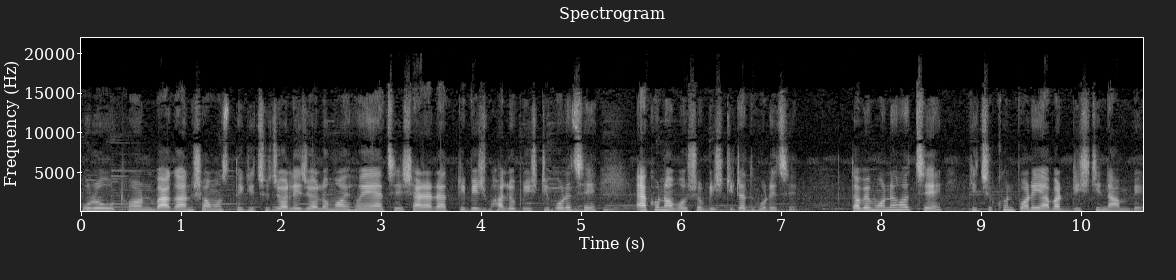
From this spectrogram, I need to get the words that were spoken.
পুরো উঠোন, বাগান, সমস্ত কিছু জলে জলময় হয়ে আছে, সারা রাত্রি বেশ ভালো বৃষ্টি পড়েছে। এখন অবশ্য বৃষ্টিটা ধরেছে। তবে মনে হচ্ছে কিছুক্ষণ পরেই আবার বৃষ্টি নামবে।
